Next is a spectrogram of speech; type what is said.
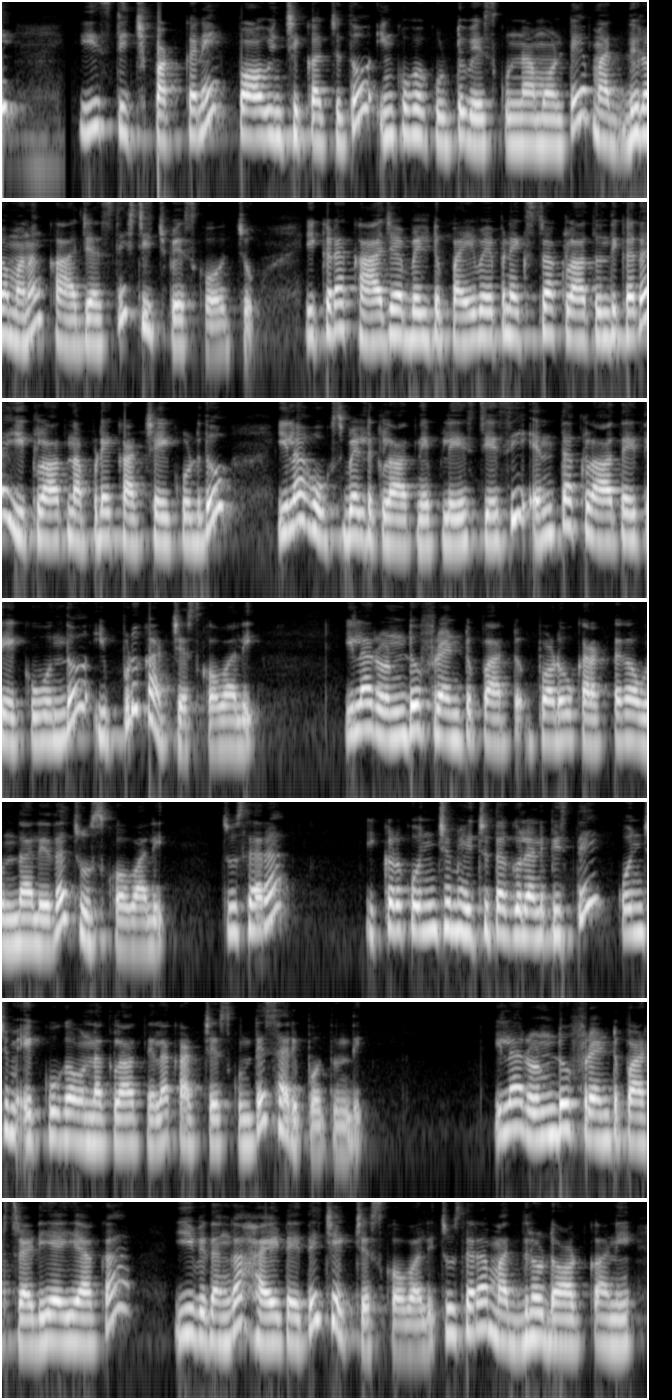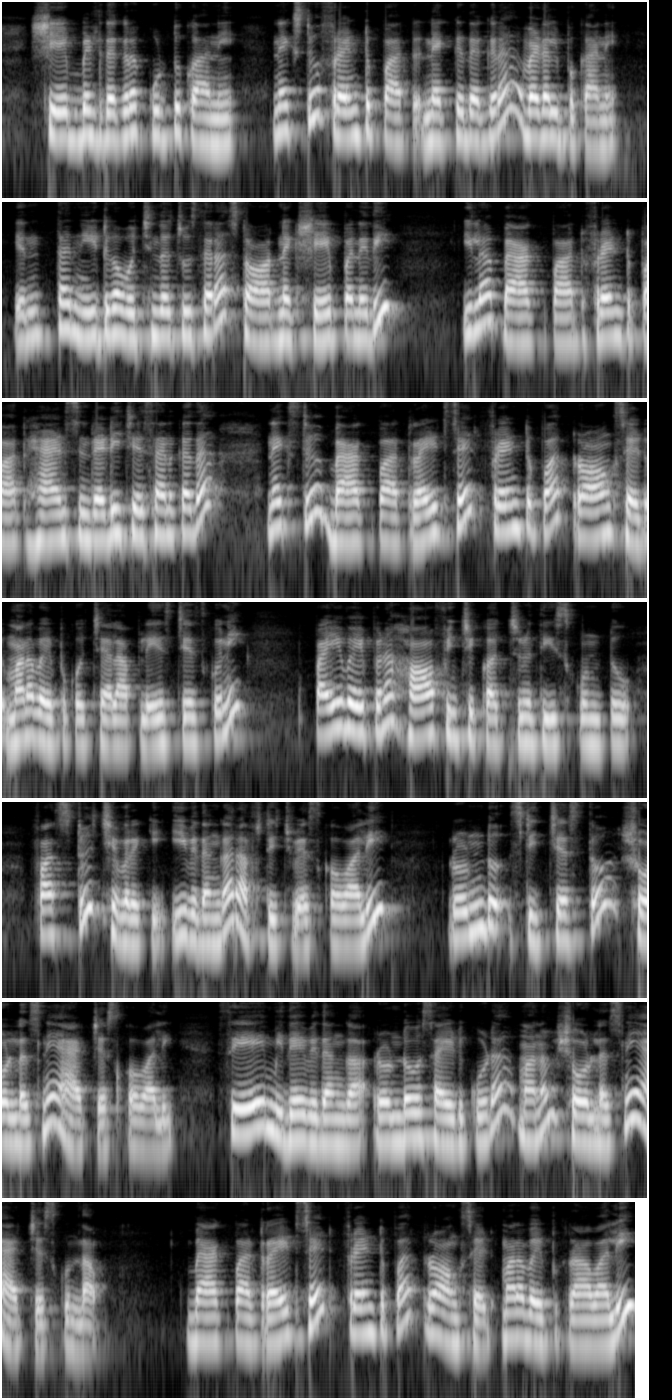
ఈ స్టిచ్ పక్కనే పావించి ఖర్చుతో ఇంకొక కుట్టు వేసుకున్నాము అంటే మధ్యలో మనం కాజాస్ని స్టిచ్ వేసుకోవచ్చు. ఇక్కడ కాజా బెల్ట్ పై వైపున ఎక్స్ట్రా క్లాత్ ఉంది కదా ఈ క్లాత్ని అప్పుడే కట్ చేయకూడదు. ఇలా హుక్స్ బెల్ట్ క్లాత్ని ప్లేస్ చేసి ఎంత క్లాత్ అయితే ఎక్కువ ఉందో ఇప్పుడు కట్ చేసుకోవాలి. ఇలా రెండు ఫ్రంట్ పార్ట్ పొడవు కరెక్ట్గా ఉందా లేదా చూసుకోవాలి. చూసారా? ఇక్కడ కొంచెం హెచ్చు తగ్గులు అనిపిస్తే కొంచెం ఎక్కువగా ఉన్న క్లాత్ని ఇలా కట్ చేసుకుంటే సరిపోతుంది. ఇలా రెండు ఫ్రంట్ పార్ట్స్ రెడీ అయ్యాక ఈ విధంగా హైట్ అయితే చెక్ చేసుకోవాలి. చూసారా? మధ్యలో డాట్ కానీ షేప్ బెల్ట్ దగ్గర కుట్టు కానీ నెక్స్ట్ ఫ్రంట్ పార్ట్ నెక్ దగ్గర వెడల్పు కానీ. ఎంత నీట్గా వచ్చిందో చూసారా? స్టార్ నెక్ షేప్ అనేది. ఇలా బ్యాక్ పార్ట్ ఫ్రంట్ పార్ట్ హ్యాండ్స్ని రెడీ చేశాను కదా. Next back part right side front part wrong side మన వైపుకి వచ్చేలా ప్లేస్ చేసుకొని పై వైపున హాఫ్ ఇంచ్ ఖర్చును తీసుకుంటూ ఫస్ట్ చివరికి ఈ విధంగా రఫ్ స్టిచ్ వేసుకోవాలి. రెండు స్టిచ్చెస్తో షోల్డర్స్ని యాడ్ చేసుకోవాలి. సేమ్ ఇదే విధంగా రెండవ సైడ్ కూడా మనం షోల్డర్స్ని యాడ్ చేసుకుందాం. Back part right side front part wrong side మన వైపుకి రావాలి.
